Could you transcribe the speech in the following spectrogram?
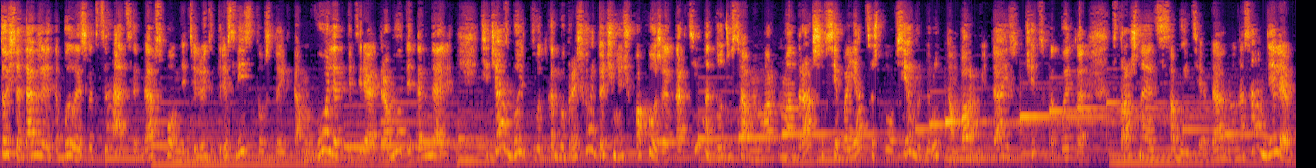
точно так же это было и с вакцинацией, да, вспомните, люди тряслись, то, что их там уволят, потеряют работу и так далее. Сейчас будет, вот как бы происходит очень-очень похожая картина, тот же самый мандраж, и все боятся, что всех заберут там в армию, да, и случится какое-то страшное событие, да, но на самом деле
